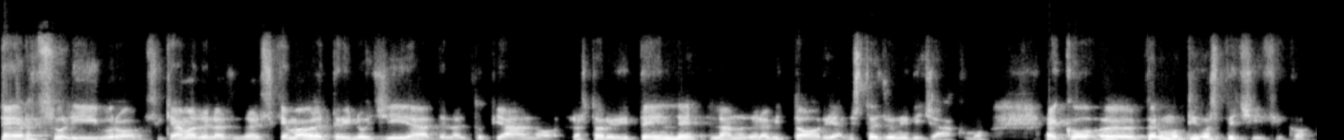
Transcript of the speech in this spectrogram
terzo libro, si, chiama della, si chiamava la trilogia dell'altopiano, la storia di Tenle, l'anno della vittoria, le stagioni di Giacomo. Ecco, eh, per un motivo specifico.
